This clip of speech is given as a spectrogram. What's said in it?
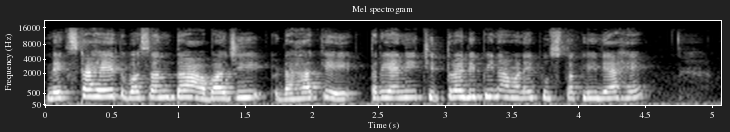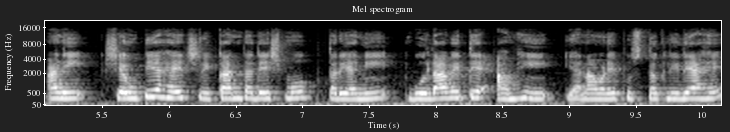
नेक्स्ट आहेत वसंत आबाजी डहाके तर यांनी चित्रलिपी नावाने पुस्तक लिहिले आहे. आणि शेवटी आहेत श्रीकांत देशमुख तर यांनी बोलावे ते आम्ही या नावाने पुस्तक लिहिले आहे.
